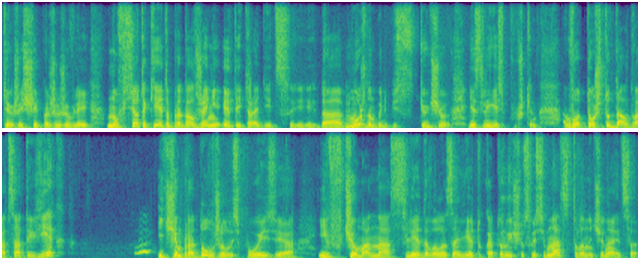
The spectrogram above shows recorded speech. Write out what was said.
тех же щей пожижевлей, но все-таки это продолжение этой традиции. Да? Mm-hmm. Можно быть без Тютчева, если есть Пушкин. Вот то, что дал 20 век, и чем продолжилась поэзия, и в чем она следовала завету, который еще с 18-го начинается,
